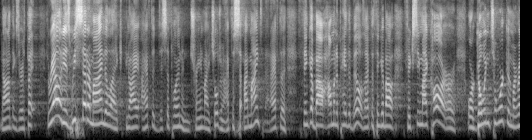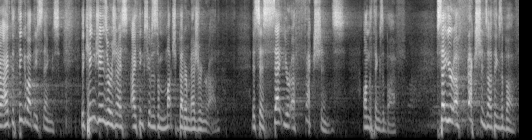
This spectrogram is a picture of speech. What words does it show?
not on things of earth. But the reality is, we set our mind to like, you know, I, I, have to discipline and train my children. I have to set my mind to that. I have to think about how I'm going to pay the bills. I have to think about fixing my car or, or going to work in the morning. I have to think about these things. The King James Version, I, I think, gives us a much better measuring rod. It says, set your affections on the things above. Set your affections on things above.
